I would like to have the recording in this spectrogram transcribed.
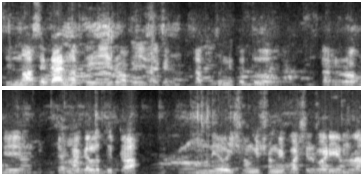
চিহ্ন আছে ডান হাতে এই রগে এই জায়গায় তাৎক্ষণিক তো তার রগে দেখা গেল দুটা এমনি ওই সঙ্গে সঙ্গে পাশের বাড়ি আমরা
